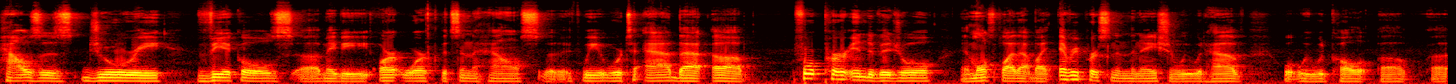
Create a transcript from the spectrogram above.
houses, jewelry, vehicles, uh, maybe artwork that's in the house. If we were to add that up for per individual and multiply that by every person in the nation, we would have what we would call uh, uh,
